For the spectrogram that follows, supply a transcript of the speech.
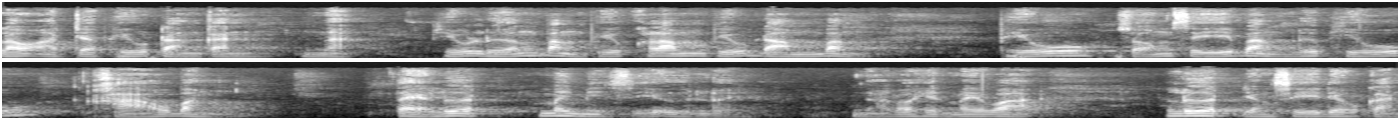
เราอาจจะผิวต่างกันนะผิวเหลืองบ้าง ผิวคล้ำผิวดำบ้าง ผิวสองสีบ้างหรือผิว ขาวบ้าง แต่เลือดไม่มีสีอื่นเลยนะเราเห็นไหมว่าเลือดอย่างสีเดียวกัน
